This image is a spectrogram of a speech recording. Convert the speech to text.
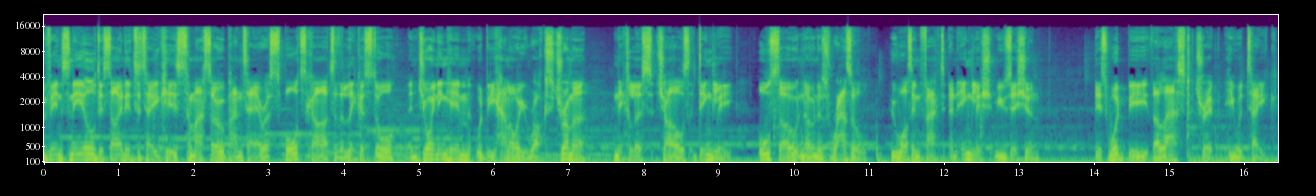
Vince Neil decided to take his Tommaso Pantera sports car to the liquor store, and joining him would be Hanoi Rock's drummer, Nicholas Charles Dingley, also known as Razzle, who was in fact an English musician. This would be the last trip he would take.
